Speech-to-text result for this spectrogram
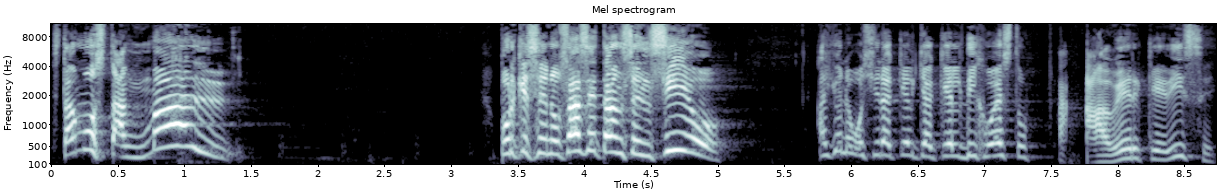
estamos tan mal. Porque se nos hace tan sencillo. Ah, yo le voy a decir a aquel que aquel dijo esto. A, a ver qué dice.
